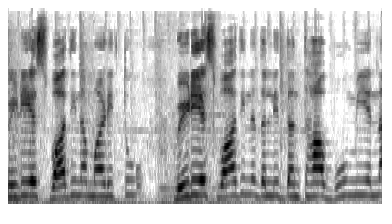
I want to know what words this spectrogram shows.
ಬಿಡಿಎಸ್ ಸ್ವಾಧೀನ ಮಾಡಿತ್ತು. ಬಿಡಿಎಸ್ ಸ್ವಾಧೀನದಲ್ಲಿದ್ದಂತಹ ಭೂಮಿಯನ್ನ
